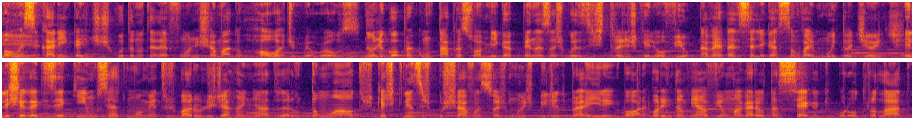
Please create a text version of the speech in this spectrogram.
Bom, esse carinha que a gente escuta no telefone chamado Howard Melrose não ligou para contar para sua amiga apenas as coisas estranhas que ele ouviu. Na verdade, essa ligação vai muito adiante. Ele chega a dizer que em um certo momento os barulhos de arranhados eram tão altos que as crianças puxavam as suas mãos pedindo para irem embora. Porém, também havia uma garota cega que, por outro lado,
